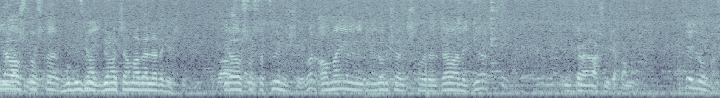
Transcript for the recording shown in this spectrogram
1, 1 Ağustos'ta Bugün TUI, dün akşam haberlerde geçti. 1 Ağustos'ta TÜİ'nin şeyi var. Almanya ile ilgili lobi çalışmaları devam ediyor. Muhtemelen açmayacak ama. Belli olmaz.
